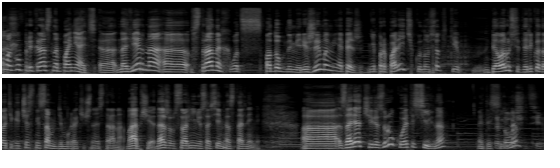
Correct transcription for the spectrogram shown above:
знаешь? могу прекрасно понять. Наверное, в странах вот с подобными режимами, опять же, не про политику, но все-таки Беларусь далеко, давайте говорить честно, не самая демократичная страна. Вообще, даже в сравнении со всеми остальными. А, Заряд через руку это сильно. Это Это сильно. очень сильно.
